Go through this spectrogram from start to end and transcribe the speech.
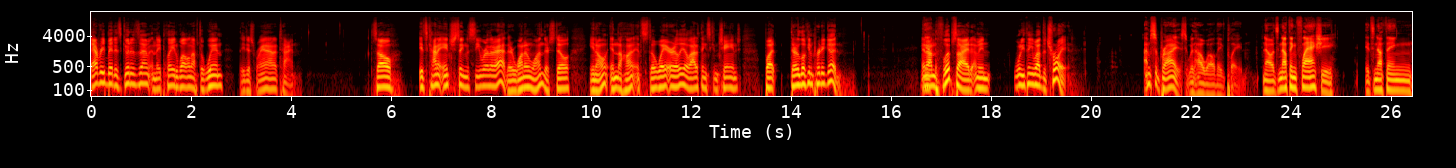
every bit as good as them and they played well enough to win. They just ran out of time. So it's kind of interesting to see where they're at. They're one and one. They're still, you know, in the hunt. It's still way early. A lot of things can change, but they're looking pretty good. And Yeah. on the flip side, I mean, what do you think about Detroit? I'm surprised with how well they've played. Now, it's nothing flashy. It's nothing.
